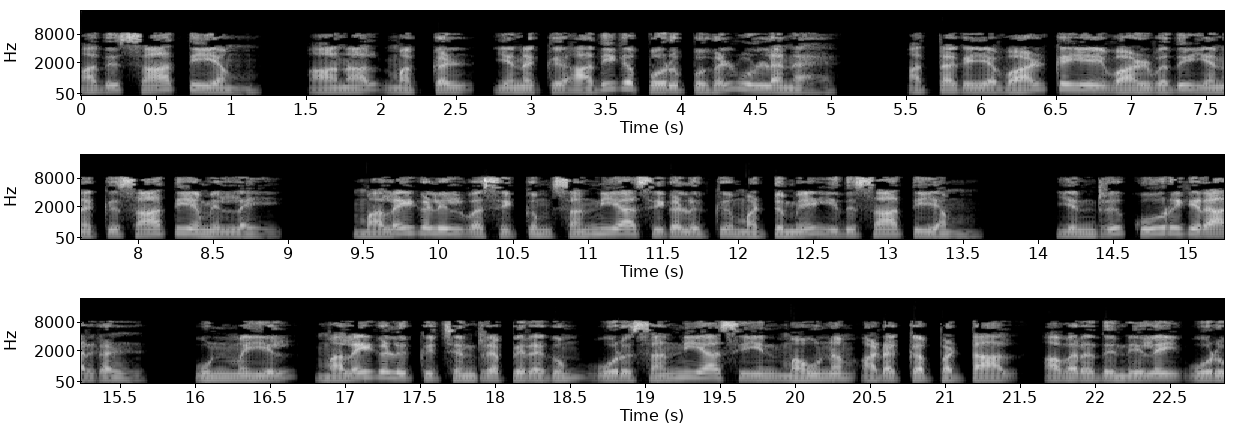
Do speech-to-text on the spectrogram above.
அது சாத்தியம். ஆனால் மக்கள் எனக்கு அதிக பொறுப்புகள் உள்ளன. அத்தகைய வாழ்க்கையை வாழ்வது எனக்கு சாத்தியமில்லை. மலைகளில் வசிக்கும் சந்நியாசிகளுக்கு மட்டுமே இது சாத்தியம் என்று கூறுகிறார்கள். உண்மையில் மலைகளுக்குச் சென்ற பிறகும் ஒரு சந்நியாசியின் மௌனம் அடக்கப்பட்டால் அவரது நிலை ஒரு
